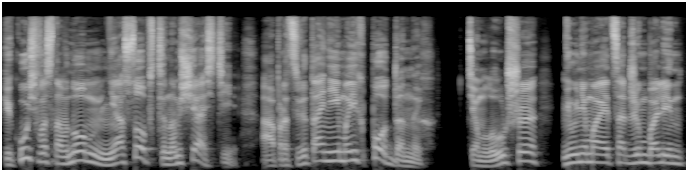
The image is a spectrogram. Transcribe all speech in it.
пекусь в основном не о собственном счастье, а о процветании моих подданных. Тем лучше, не унимается Джимбалин.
